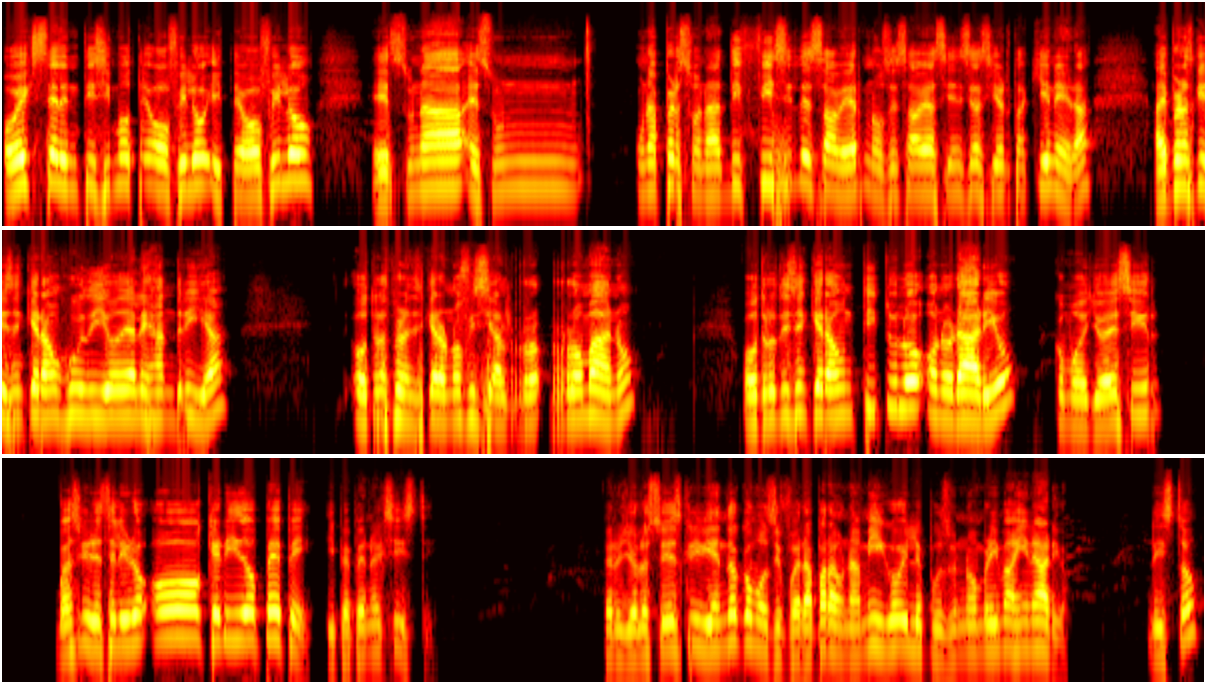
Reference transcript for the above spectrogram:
oh excelentísimo Teófilo, y Teófilo es una, es un, una persona difícil de saber, no se sabe a ciencia cierta quién era. Hay personas que dicen que era un judío de Alejandría, otras personas dicen que era un oficial ro- romano, otros dicen que era un título honorario, como yo decir, voy a escribir este libro, oh querido Pepe, y Pepe no existe. Pero yo lo estoy escribiendo como si fuera para un amigo y le puse un nombre imaginario. ¿Listo?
